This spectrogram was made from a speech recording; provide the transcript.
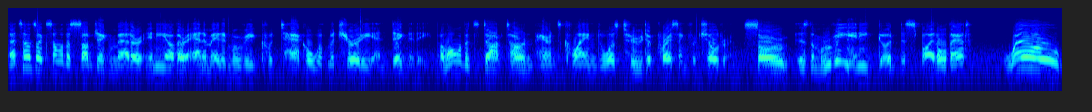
That sounds like some of the subject matter any other animated movie could tackle with maturity and dignity. Along with its dark tone, parents claimed was too depressing for children. So, is the movie any good despite all that? Well,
